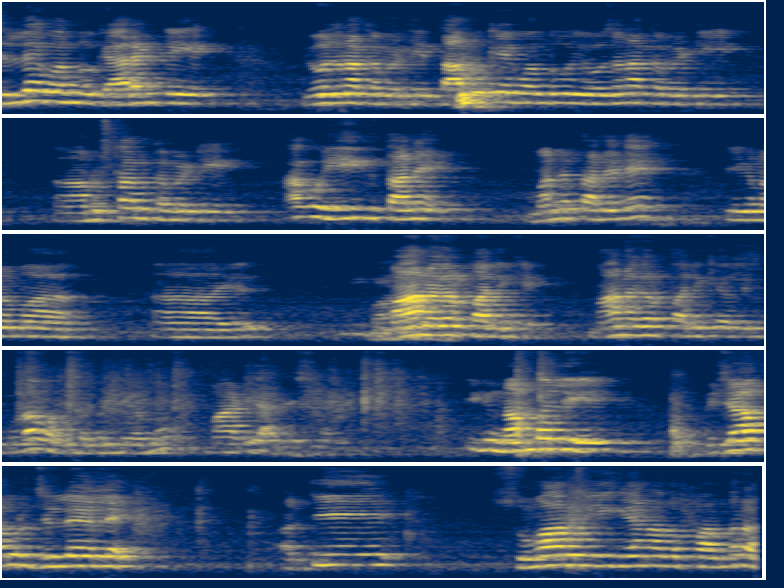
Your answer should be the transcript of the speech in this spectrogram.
ಜಿಲ್ಲೆಗೆ ಒಂದು ಗ್ಯಾರಂಟಿ ಯೋಜನಾ ಕಮಿಟಿ, ತಾಲೂಕಿಗೆ ಒಂದು ಯೋಜನಾ ಕಮಿಟಿ ಅನುಷ್ಠಾನ ಕಮಿಟಿ. ಹಾಗೂ ಈಗ ತಾನೇ, ಮೊನ್ನೆ ತಾನೇ ಈಗ ನಮ್ಮ ಮಹಾನಗರ ಪಾಲಿಕೆ. ಮಹಾನಗರ ಪಾಲಿಕೆಯಲ್ಲಿ ಕೂಡ ಒಂದು ಕಮಿಟಿಯನ್ನು ಮಾಡಿ ಆದೇಶಿಸಲಾಗಿದೆ ಈಗ ನಮ್ಮಲ್ಲಿ ಬಿಜಾಪುರ ಜಿಲ್ಲೆಯಲ್ಲೇ ಅತಿ ಸುಮಾರು ಈಗ ಏನಾದಪ್ಪ ಅಂದ್ರೆ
